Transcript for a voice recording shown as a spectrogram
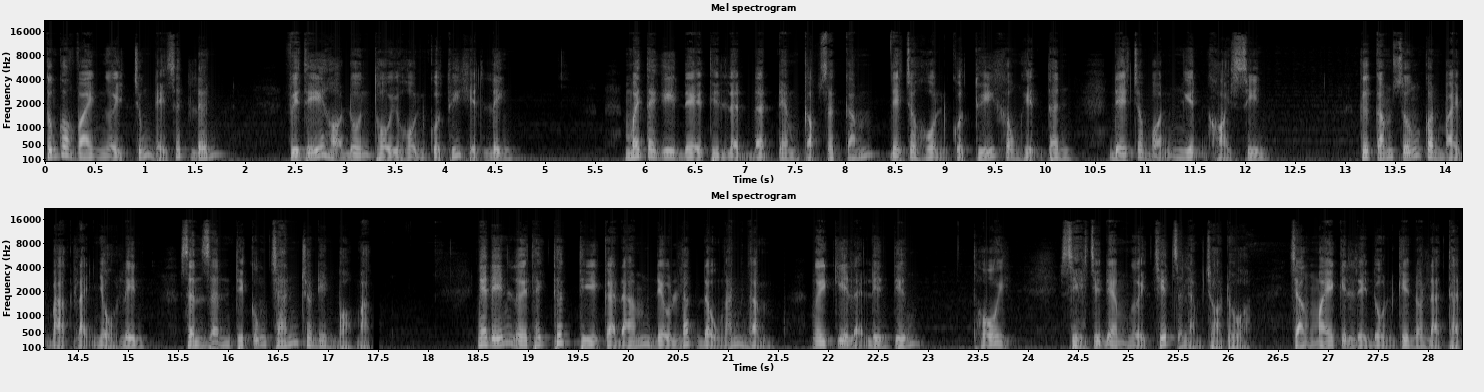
cũng có vài người chúng để rất lớn. Vì thế họ đồn thổi hồn của Thúy hiển linh. Mấy tay ghi đề thì lật đật đem cọc ra cắm để cho hồn của Thúy không hiện thân, để cho bọn nghiện khỏi xin. Cứ cắm xuống con bài bạc lại nhổ lên, dần dần thì cũng chán cho nên bỏ mặc. Nghe đến lời thách thức thì cả đám đều lắc đầu ngắn ngầm. Người kia lại lên tiếng. Thôi, gì chứ đem người chết ra làm trò đùa. Chẳng may cái lời đồn kia nó là thật.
